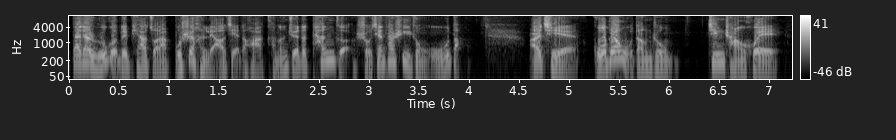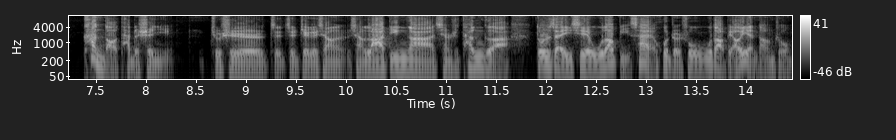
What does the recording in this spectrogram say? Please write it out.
大家如果对皮亚佐拉不是很了解的话，可能觉得探戈首先它是一种舞蹈，而且国标舞当中经常会看到他的身影，就是这这这个像像拉丁啊，像是探戈啊，都是在一些舞蹈比赛或者说舞蹈表演当中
